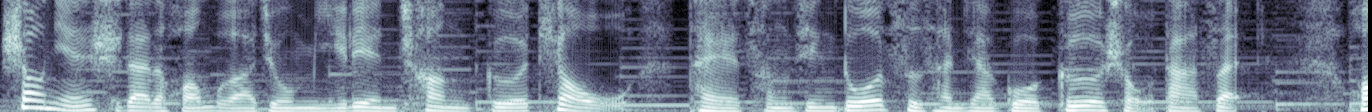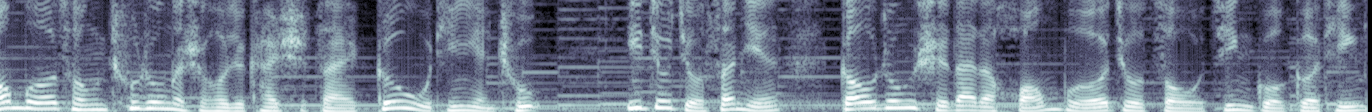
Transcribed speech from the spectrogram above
少年时代的黄渤啊，就迷恋唱歌跳舞，他也曾经多次参加过歌手大赛。黄渤从初中的时候就开始在歌舞厅演出。一九九三年，高中时代的黄渤就走进过歌厅，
